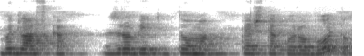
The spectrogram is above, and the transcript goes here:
Будь ласка, зробіть вдома теж таку роботу.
